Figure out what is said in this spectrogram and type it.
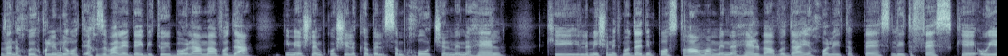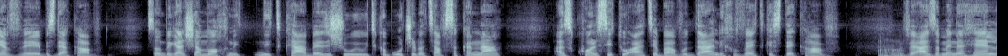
ואנחנו יכולים לראות איך זה בא לידי ביטוי בעולם העבודה. אם יש להם קושי לקבל סמכות של מנהל, כי למי שמתמודד עם פוסט-טראומה, מנהל בעבודה יכול להתאפס, להתאפס כאויב אה, בשדה הקרב. זאת אומרת, בגלל שהמוח נתקע באיזושהי התקבעות של מצב סכנה, אז כל סיטואציה בעבודה נכווית כשדה קרב. Uh-huh. ואז המנהל,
